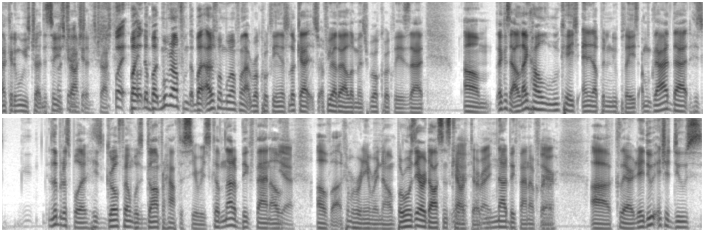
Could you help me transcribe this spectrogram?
Okay, the movie's trash. The series Okay, trash. okay. It's trash. But- But okay. but moving on from the, but I just want to move on from that real quickly and just look at a few other elements real quickly. Is that um like I said, I like how Luke Cage ended up in a new place. I'm glad that his a little bit of spoiler. His girlfriend was gone for half the series because I'm not a big fan of Yeah. Of uh, I can't remember her name right now, but Rosario Dawson's Yeah, character. right. I'm not a big fan of Claire. her. Uh, Claire. They do introduce,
